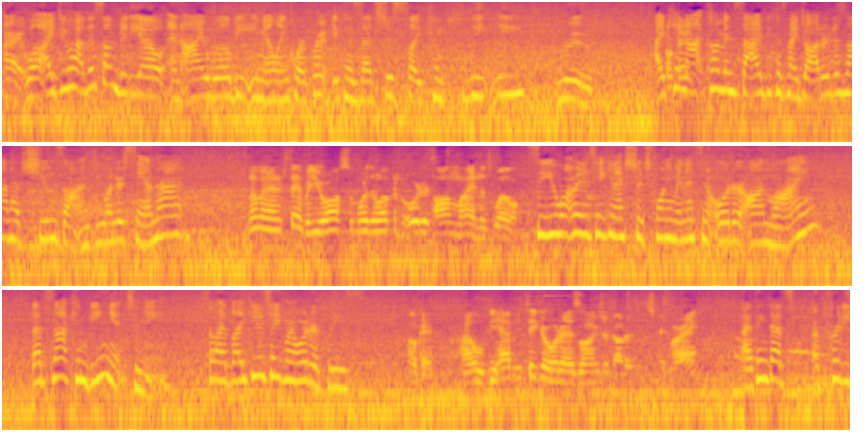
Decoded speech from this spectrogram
All right, well, I do have this on video and I will be emailing corporate because that's just like completely rude. I Okay. cannot come inside because my daughter does not have shoes on. Do you understand that? No, I understand, but you're also more than welcome to order online as well. So you want me to take an extra 20 minutes and order online? That's not convenient to me. So I'd like you to take my order, please. Okay, I will be happy to take your order as long as your daughter doesn't scream, all right? I think that's a pretty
